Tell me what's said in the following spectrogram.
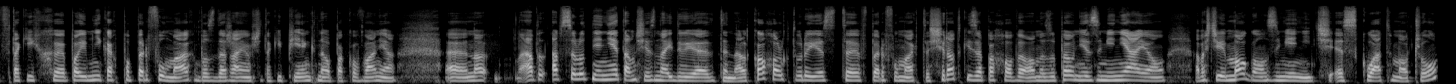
w takich pojemnikach po perfumach, bo zdarzają się takie piękne opakowania, e, no ab, absolutnie nie tam się znajduje ten alkohol, który jest w perfumach, te środki zapachowe, one zupełnie zmieniają, a właściwie mogą zmienić skład moczu.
